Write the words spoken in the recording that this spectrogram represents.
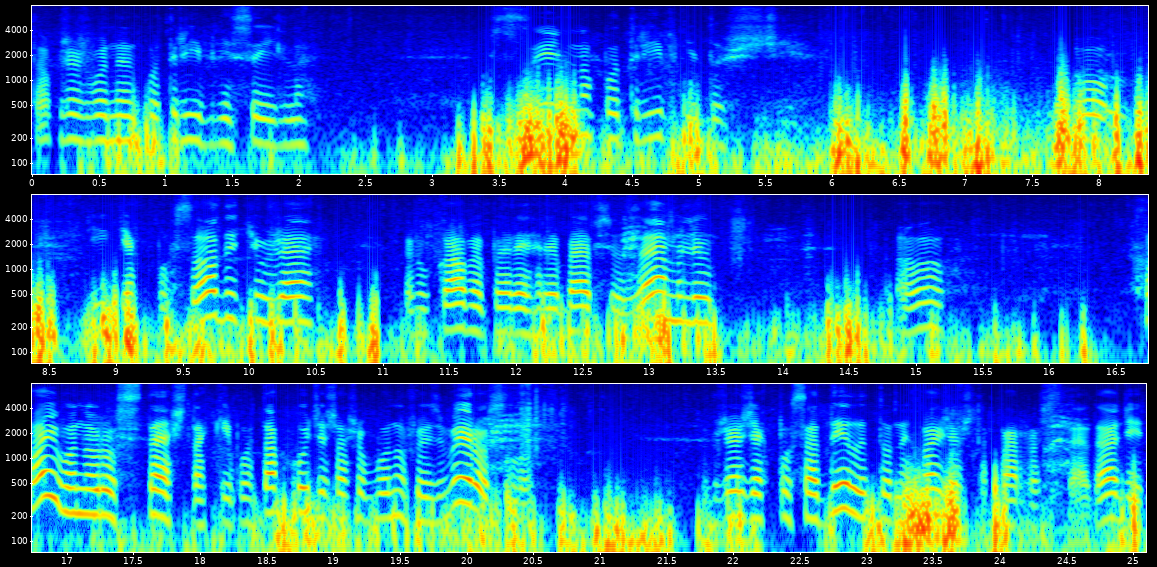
Так же ж вони потрібні сильно. Сильно потрібні дощі. О, дід як посадить уже, руками перегребе всю землю. О, хай воно росте ж таки, бо так хочеш, щоб воно щось виросло. Вже ж як посадили, то нехай же ж тепер росте, да, дід?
